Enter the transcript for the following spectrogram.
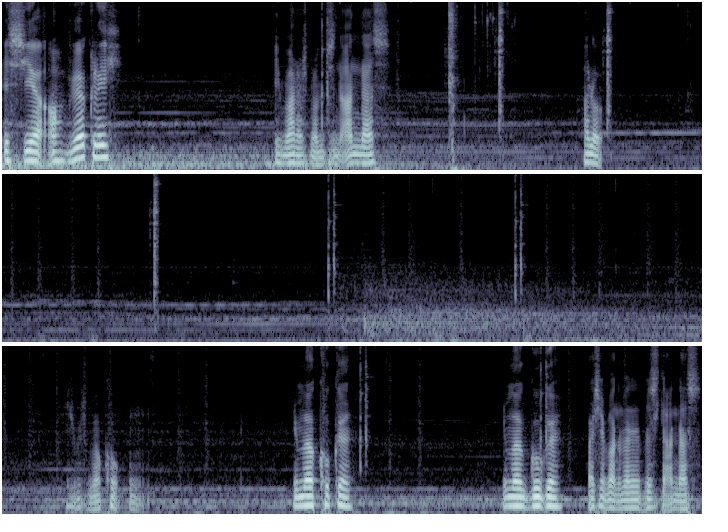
Ist hier auch wirklich... Ich mache das mal ein bisschen anders. Hallo. Ich muss mal gucken. Mal gucke. Mal google. Ich aber ein bisschen anders.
